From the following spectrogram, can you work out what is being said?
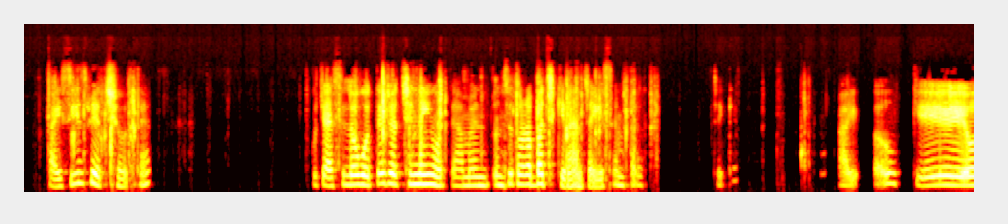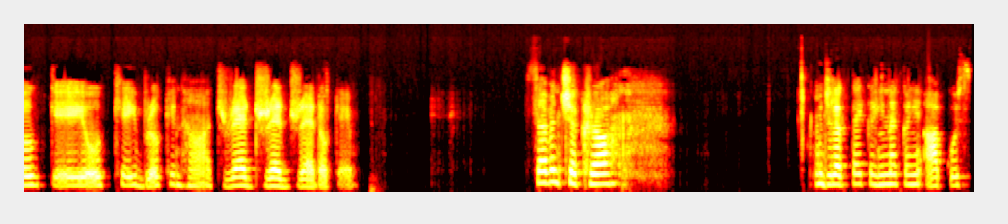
स्पाइसीज भी अच्छे होते हैं। कुछ ऐसे लोग होते हैं जो अच्छे नहीं होते, हमें उनसे थोड़ा बच के रहना चाहिए, सिंपल। ठीक है? I, okay okay okay, broken heart, red red red, okay. Seven chakra. मुझे लगता है कहीं ना कहीं आपको इस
